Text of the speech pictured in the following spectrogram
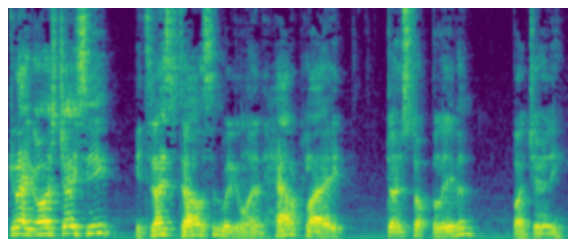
G'day guys, Jase here. In today's guitar lesson we're going to learn how to play Don't Stop Believing by Journey.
